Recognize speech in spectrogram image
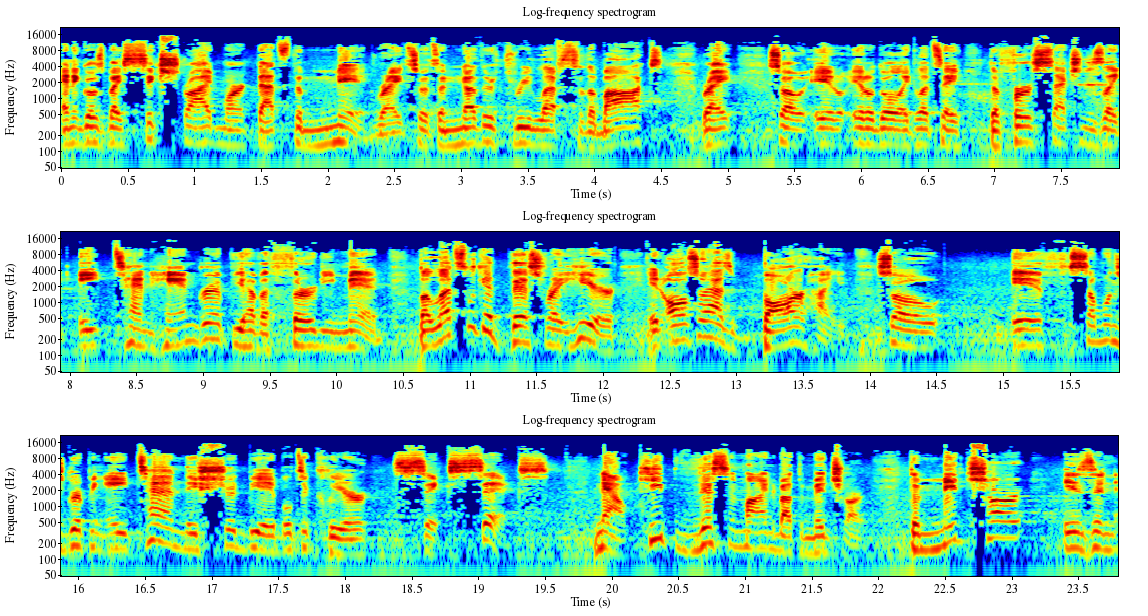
and it goes by six stride mark. That's the mid, right? So it's another three lefts to the box, right? So it'll, it'll go like, let's say the first section is like 8, 10 hand grip, you have a 30 mid. But let's look at this right here. It also has bar height. So if someone's gripping 810, they should be able to clear 6-6. Now, keep this in mind about the mid chart. The mid chart is an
